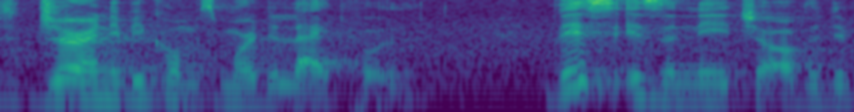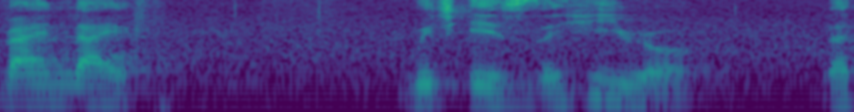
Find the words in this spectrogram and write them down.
the journey becomes more delightful. This is the nature of the divine life, which is the hero that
